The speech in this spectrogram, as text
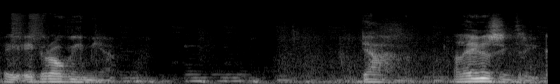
Ik, ik rook niet meer. Ja, alleen als ik drink.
